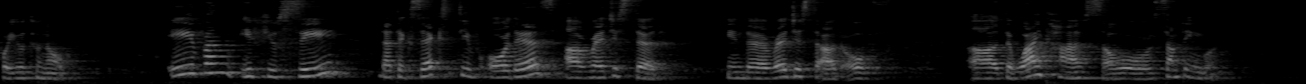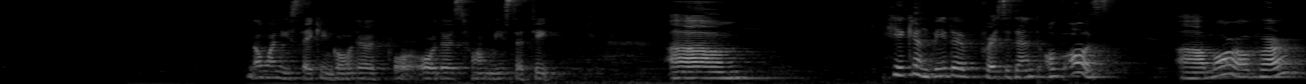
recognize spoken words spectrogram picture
for you to know. Even if you see that executive orders are registered in the register of uh, the White House or something, no one is taking order for orders from Mr. T. Um, he can be the president of Oz uh, moreover,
